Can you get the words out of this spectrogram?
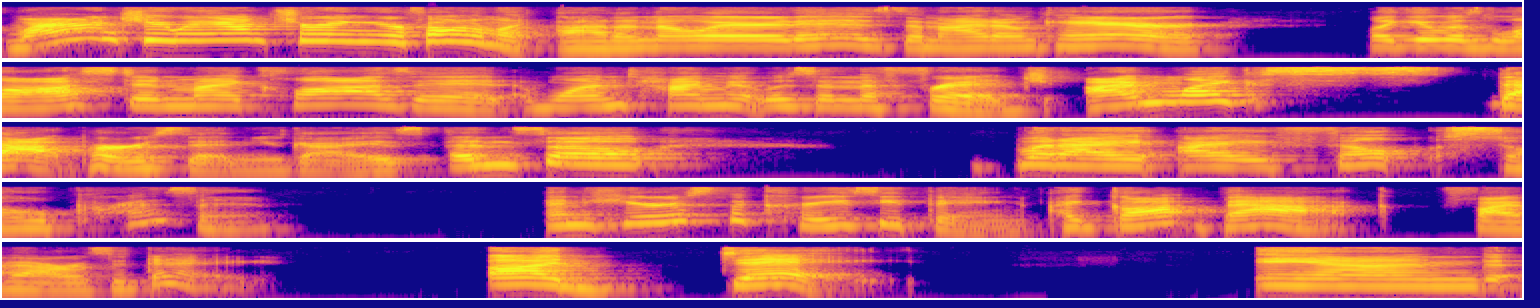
why aren't you answering your phone? I'm like, I don't know where it is and I don't care. Like it was lost in my closet. One time it was in the fridge. I'm like that person, you guys. And so, but I I felt so present. And here's the crazy thing. I got back 5 hours a day. A day. And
